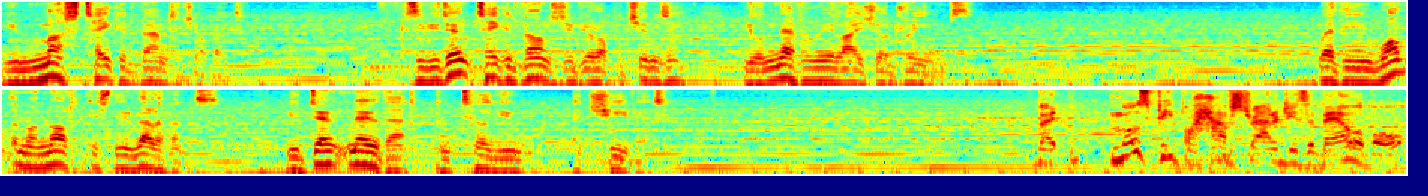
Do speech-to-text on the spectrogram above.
You must take advantage of it. Because if you don't take advantage of your opportunity, you'll never realize your dreams. Whether you want them or not is the irrelevance. You don't know that until you achieve it. But most people have strategies available,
